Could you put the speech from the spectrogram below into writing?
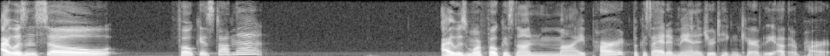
i wasn't so focused on that. I was more focused on my part because i had a manager taking care of the other part.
